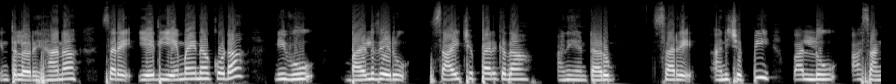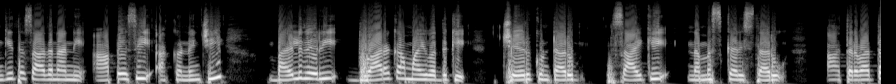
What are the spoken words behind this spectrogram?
ఇంతలో రిహానా సరే ఏది ఏమైనా కూడా నీవు బయలుదేరు. సాయి చెప్పారు కదా. అని అంటారు. సరే అని చెప్పి వాళ్ళు ఆ సంగీత సాధనాన్ని ఆపేసి అక్కడి నుంచి బయలుదేరి ద్వారకామాయి వద్దకి చేరుకుంటారు. సాయికి నమస్కరిస్తారు. ఆ తర్వాత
